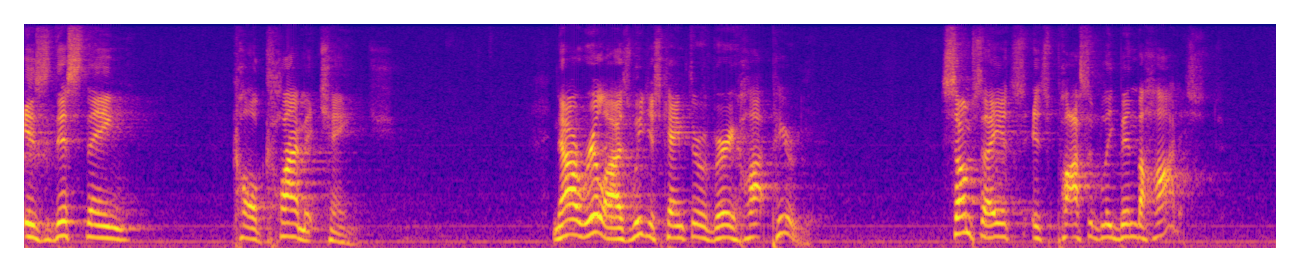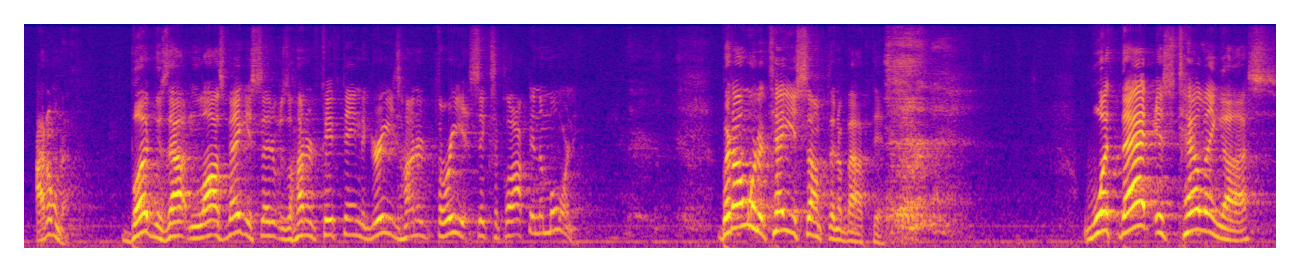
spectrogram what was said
is this thing called climate change. Now I realize we just came through a very hot period. Some say it's, it's possibly been the hottest. I don't know. Bud was out in Las Vegas, said it was 115 degrees, 103 at 6 o'clock in the morning. But I want to tell you something about this. What that is telling us,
